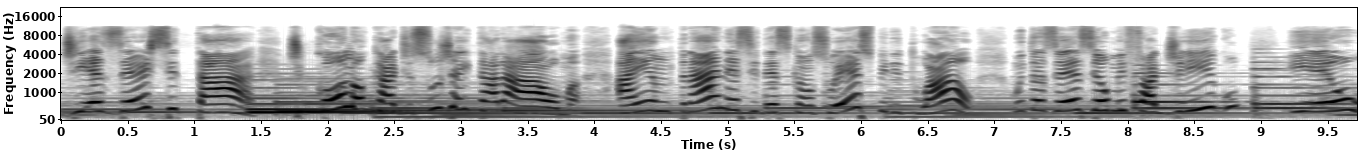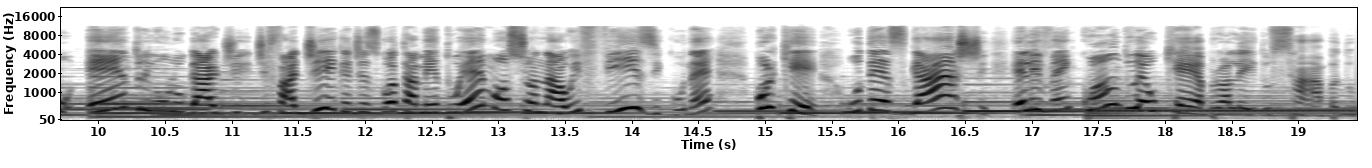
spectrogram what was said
de exercitar, de colocar, de sujeitar a alma a entrar nesse descanso espiritual, muitas vezes eu me fadigo e eu entro em um lugar de, de fadiga, de esgotamento emocional e físico, né? Porque o desgaste, ele vem quando eu quebro a lei do sábado,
